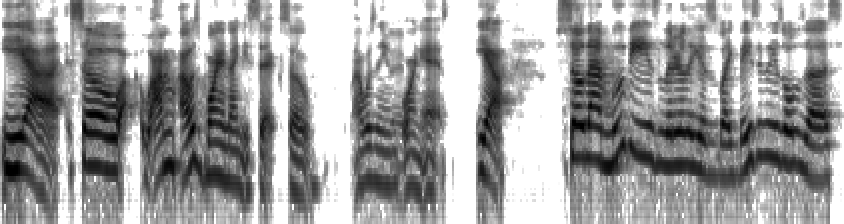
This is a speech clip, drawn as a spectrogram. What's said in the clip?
Yeah. So I'm I was born in 96, so I wasn't even Same. born yet. Yeah. So that movie is literally is like basically as old as us.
